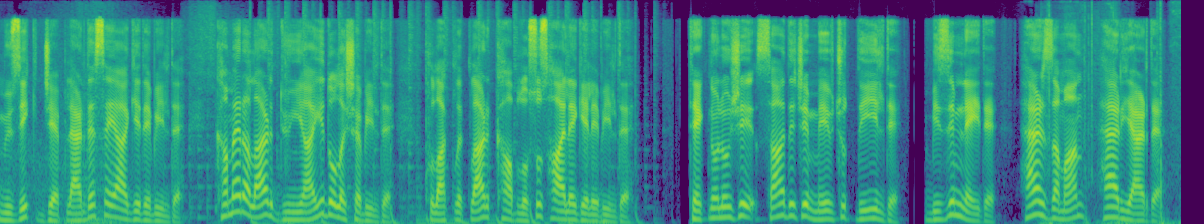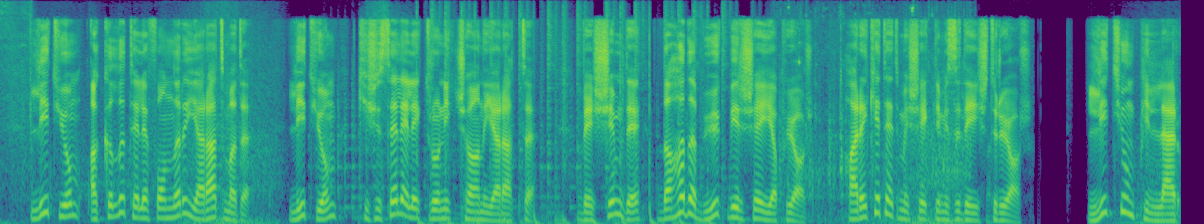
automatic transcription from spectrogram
Müzik ceplerde seyahat edebildi. Kameralar dünyayı dolaşabildi. Kulaklıklar kablosuz hale gelebildi. Teknoloji sadece mevcut değildi, bizimleydi. Her zaman, her yerde. Lityum akıllı telefonları yaratmadı. Lityum kişisel elektronik çağını yarattı. Ve şimdi daha da büyük bir şey yapıyor. Hareket etme şeklimizi değiştiriyor. Lityum piller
